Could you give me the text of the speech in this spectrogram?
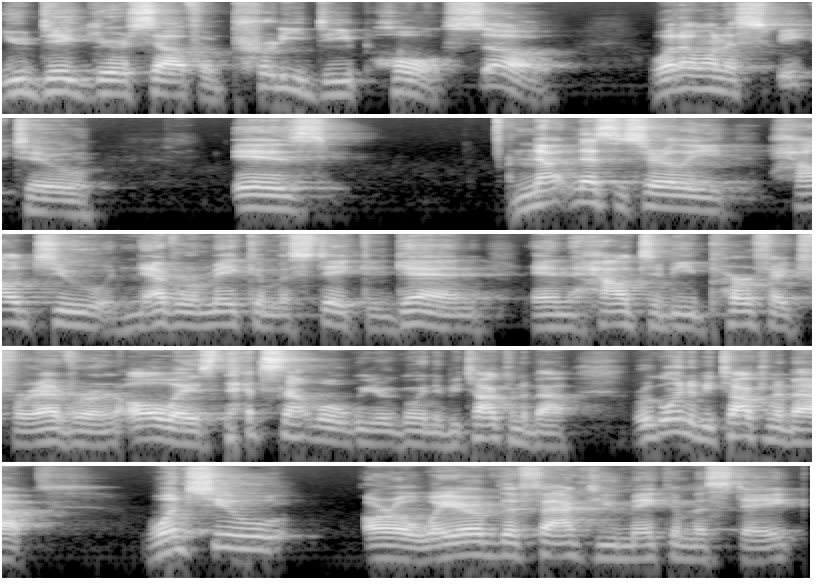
you dig yourself a pretty deep hole. So, what I want to speak to is not necessarily how to never make a mistake again and how to be perfect forever and always. That's not what we are going to be talking about. We're going to be talking about once you are aware of the fact you make a mistake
